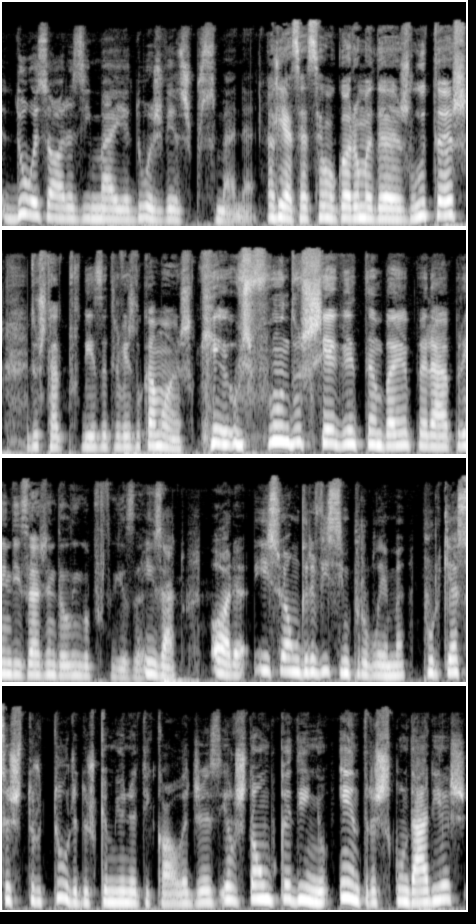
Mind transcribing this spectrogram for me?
duas horas e meia, duas vezes por semana. Aliás, essa é agora uma das lutas do Estado português através do Camões, que os fundos cheguem também para a aprendizagem da língua portuguesa. Exato. Ora, isso é um gravíssimo problema, porque essa estrutura dos community colleges, eles estão um bocadinho entre as secundárias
